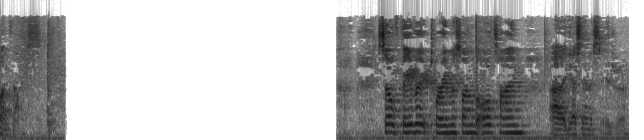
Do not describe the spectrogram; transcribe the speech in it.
Fun facts. So, favorite Tori Amos song of all time? Uh, yes, Anastasia.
